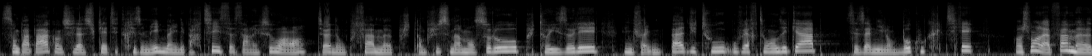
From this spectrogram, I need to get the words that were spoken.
son papa, quand il a su qu'elle était trisomique, bah, il est parti. Ça, ça arrive souvent, hein. tu vois. Donc femme, euh, en plus maman solo, plutôt isolée, une famille pas du tout ouverte au handicap. Ses amis l'ont beaucoup critiqué. Franchement, la femme, euh,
